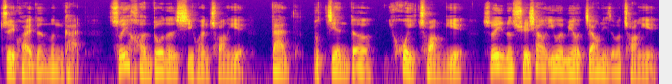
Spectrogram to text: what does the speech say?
最快的门槛。所以很多人喜欢创业，但不见得会创业。所以呢，学校因为没有教你怎么创业，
